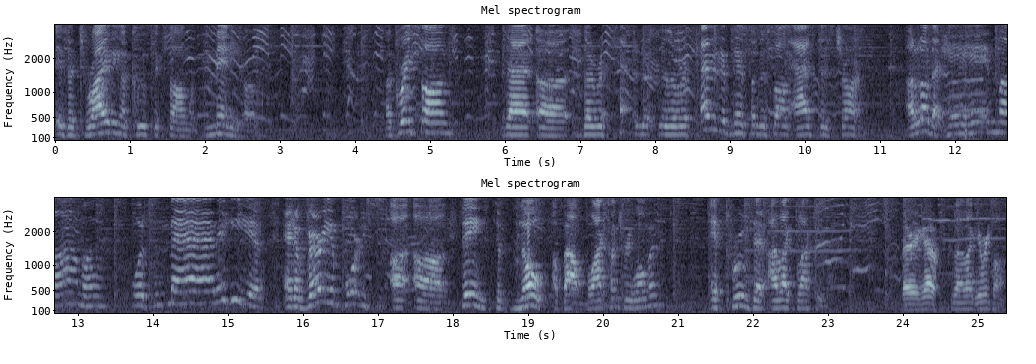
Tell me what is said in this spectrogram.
is a driving acoustic song with many hooks. A great song that uh, the, the the repetitiveness of the song adds to its charm. I love that. Hey, hey, mama, what's the matter here? And a very important uh, uh, thing to note about Black Country Woman, it proves that I like black people There you go. because I like You, the song.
